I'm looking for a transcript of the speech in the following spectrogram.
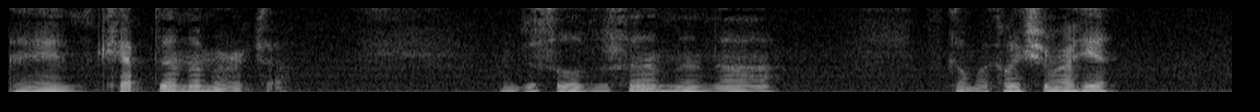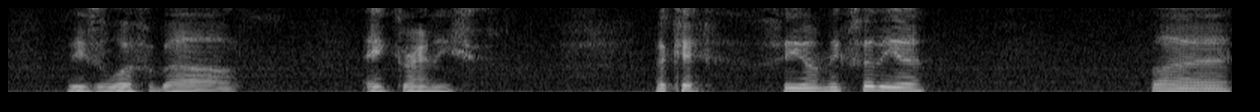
and Captain America. I just sold this in and uh, got my collection right here. These are worth about 8 grand each. Okay, see you on next video. Bye.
